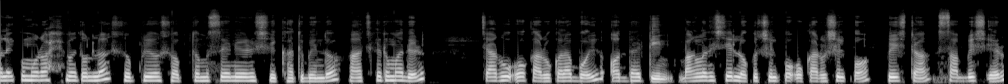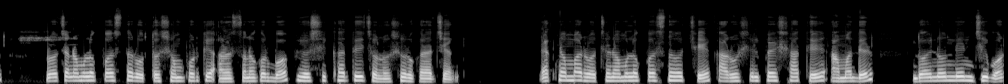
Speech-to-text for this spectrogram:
আলাইকুম রহমতুল্লাহ। সুপ্রিয় সপ্তম শ্রেণির শিক্ষার্থীবৃন্দ, আজকে তোমাদের চারু ও কারুকলা বই অধ্যায় তিন, বাংলাদেশের লোকশিল্প ও কারুশিল্প পৃষ্ঠা ছাব্বিশ এর রচনামূলক প্রশ্নের উত্তর সম্পর্কে আলোচনা করব। প্রিয় শিক্ষার্থী, চলো শুরু করা যাক। এক নম্বর রচনামূলক প্রশ্ন হচ্ছে, কারুশিল্পের সাথে আমাদের দৈনন্দিন জীবন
